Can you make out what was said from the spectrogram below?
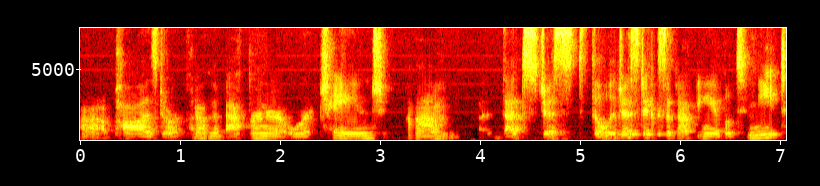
uh, paused or put on the back burner or change. Um, that's just the logistics of not being able to meet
